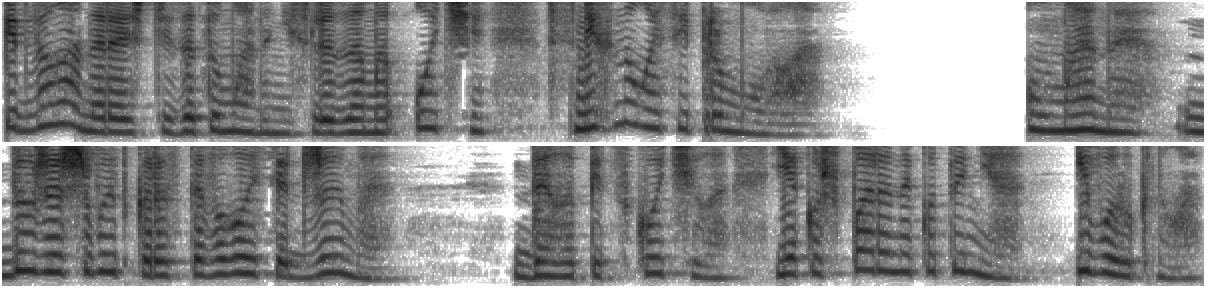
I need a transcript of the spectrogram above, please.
підвела нарешті затуманені сльозами очі, всміхнулася і промовила. У мене дуже швидко розставилося Джиме. Дела підскочила, як ошпарене котеня, і вигукнула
